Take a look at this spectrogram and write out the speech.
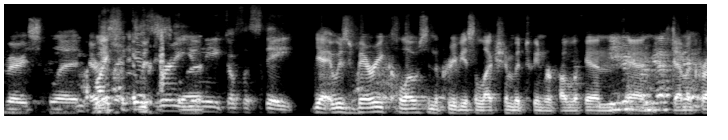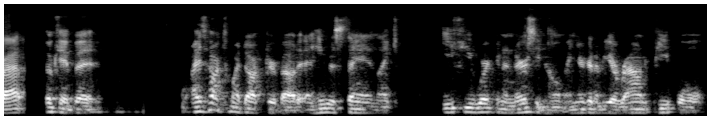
very split. Everything Michigan is is very split. unique of a state. Yeah, it was very close in the previous election between Republican and Democrat. Okay, but I talked to my doctor about it, and he was saying like, if you work in a nursing home and you're going to be around people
